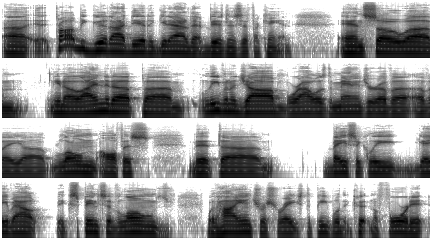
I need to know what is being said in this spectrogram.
uh, it'd probably be a good idea to get out of that business if I can. And so, um, you know, I ended up um, leaving a job where I was the manager of a of a uh, loan office that uh, basically gave out expensive loans with high interest rates to people that couldn't afford it.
